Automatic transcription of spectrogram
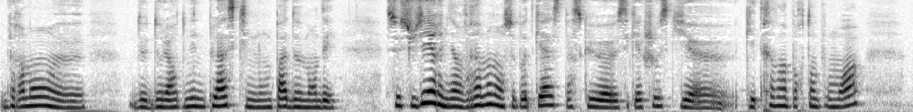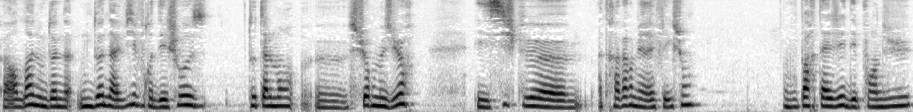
vraiment de, de, leur donner une place qu'ils n'ont pas demandé. Ce sujet revient vraiment dans ce podcast parce que c'est quelque chose qui, qui, est très important pour moi. Allah nous donne, nous donne à vivre des choses totalement sur mesure et si je peux, euh, à travers mes réflexions, vous partager des points de vue,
